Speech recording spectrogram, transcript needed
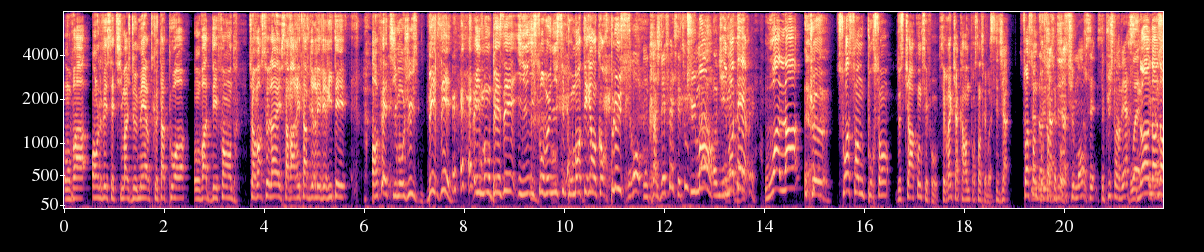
on va enlever cette image de merde que t'as de toi, on va te défendre. Tu vas voir ce live, ça va rétablir les vérités. En fait, ils m'ont juste baisé. Ils m'ont baisé, ils, ils sont venus ici pour m'enterrer encore plus. Frérot, on crache des fesses et tout. Tu mens, on dit ils m'enterrent. Voilà que 60% de ce qu'ils racontent, c'est faux. C'est vrai qu'il y a 40%, c'est vrai. C'est déjà. 60% déjà, c'est déjà, faux. tu mens, c'est plus l'inverse. Ouais. Non, non, non,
